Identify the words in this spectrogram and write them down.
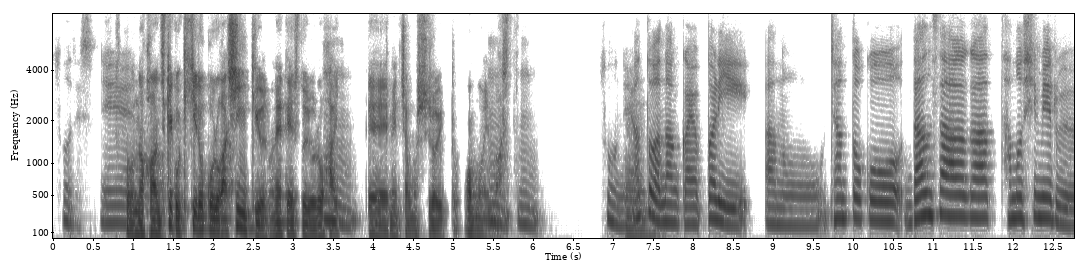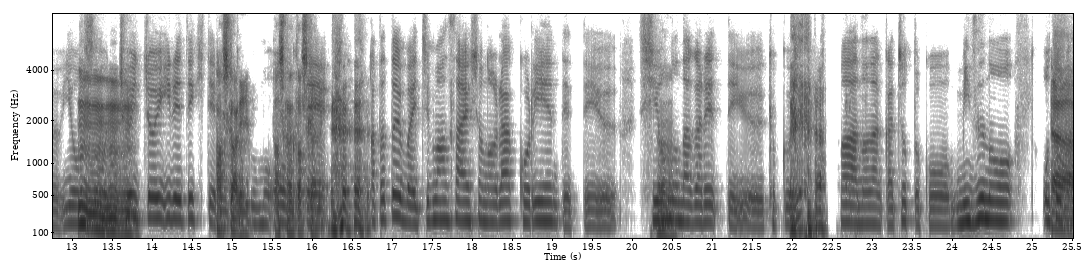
そうですね。そんな感じ。結構聞きどころが新旧のね、テイストいろいろ入っうんて、めっちゃ面白いと思います。うんうんそうね、うんあとはなんかやっぱり、あのーちゃんとこう、ダンサーが楽しめる要素うんうんうんうん。をちょいちょい入れてきてる確かに曲も、多確かに。く確かに。て、。あ例えば一番最初のラ・コリエンテっていう潮の流れっていう曲。は、あのなんかちょっとこう、水の音が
